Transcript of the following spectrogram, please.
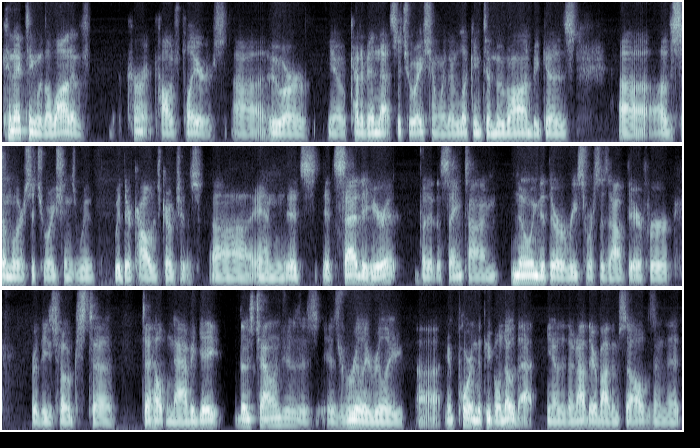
connecting with a lot of current college players uh, who are you know kind of in that situation where they're looking to move on because uh, of similar situations with with their college coaches. Uh, and it's it's sad to hear it but at the same time knowing that there are resources out there for for these folks to to help navigate those challenges is is really really uh, important that people know that you know that they're not there by themselves and that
